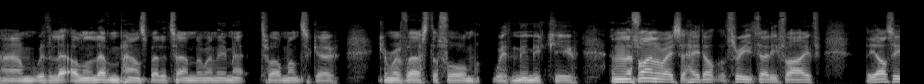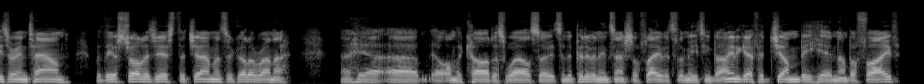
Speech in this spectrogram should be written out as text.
um, with an 11 pounds better term than when they met 12 months ago, can reverse the form with Mimikyu. And then the final race at Haydock, the 335. The Aussies are in town with the astrologist. The Germans have got a runner uh, here uh, on the card as well. So it's in a bit of an international flavour to the meeting. But I'm going to go for Jumby here, number five.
